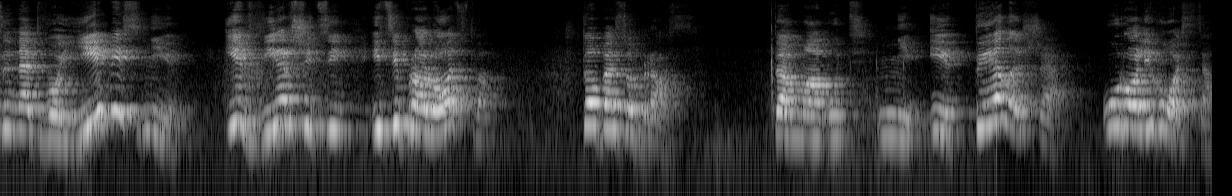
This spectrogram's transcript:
це не твої пісні, і вірші ці, і ці пророцтва, то без образ. Та, мабуть, ні. І ти лише у ролі гостя.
